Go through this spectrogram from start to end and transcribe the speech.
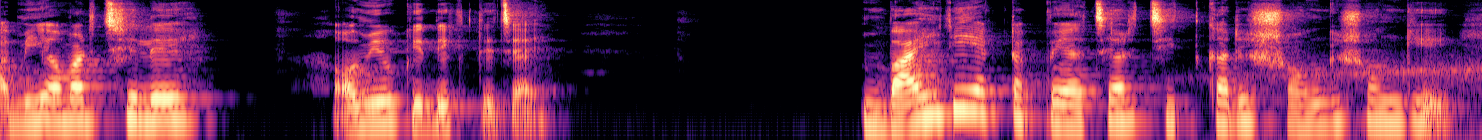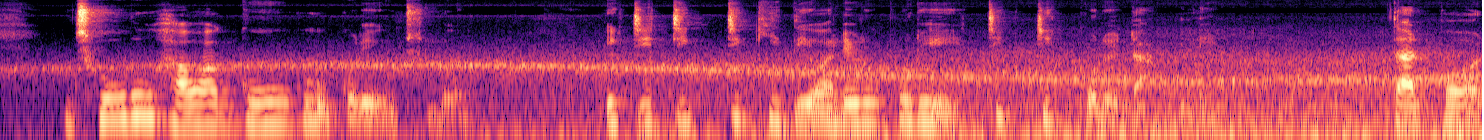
আমি আমার ছেলে অমিয়কে দেখতে চাই। বাইরে একটা পেঁচার চিৎকারের সঙ্গে সঙ্গে ঝোড়ো হাওয়া গো গো করে উঠল। একটি টিকটিকি দেওয়ালের উপরে টিকটিক করে ডাকলে। তারপর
